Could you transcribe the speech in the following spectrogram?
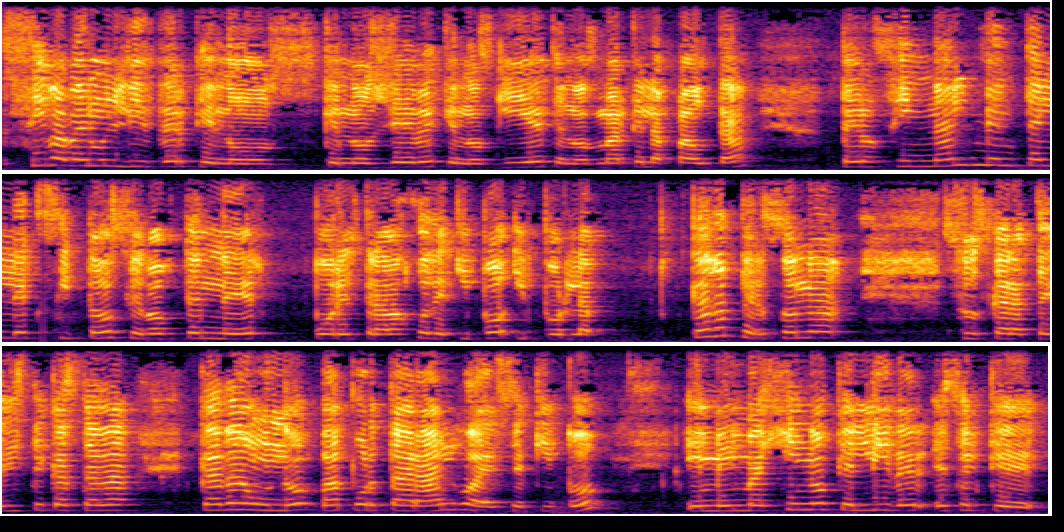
Sí va a haber un líder que nos, que nos lleve, que nos guíe, que nos marque la pauta, pero finalmente el éxito se va a obtener por el trabajo de equipo y por la cada persona sus características cada cada uno va a aportar algo a ese equipo y me imagino que el líder es el que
